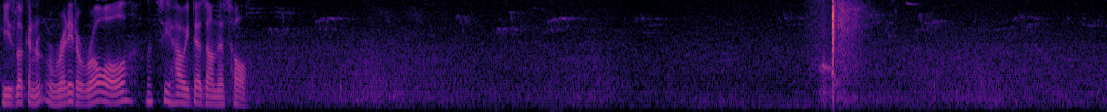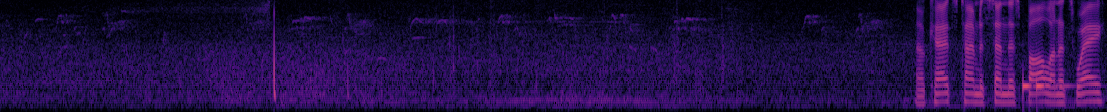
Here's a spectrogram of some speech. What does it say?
He's looking ready to roll. Let's see how he does on this hole. Okay, it's time to send this ball on its way.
